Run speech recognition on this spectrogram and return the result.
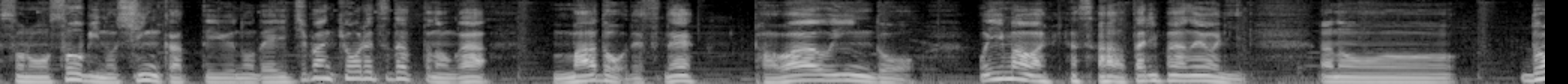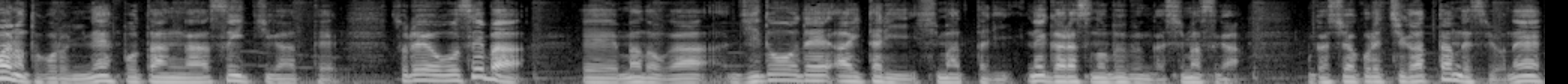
その装備の進化っていうので一番強烈だったのが窓ですね。パワーウィンドウ。今は皆さん当たり前のようにあのー、ドアのところにねボタンがスイッチがあってそれを押せば、えー、窓が自動で開いたり閉まったりねガラスの部分がしますが昔はこれ違ったんですよね。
